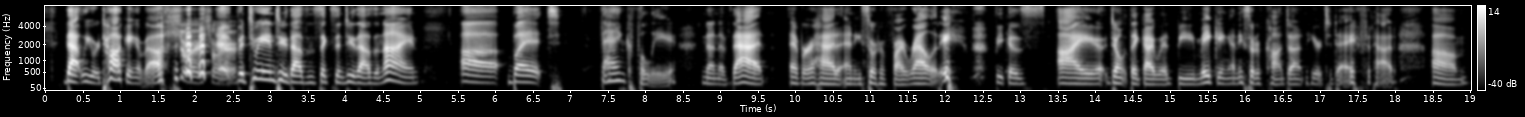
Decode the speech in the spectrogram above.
that we were talking about Sure, sure. between 2006 and 2009. Uh, but thankfully, none of that ever had any sort of virality because I don't think I would be making any sort of content here today if it had. Um,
